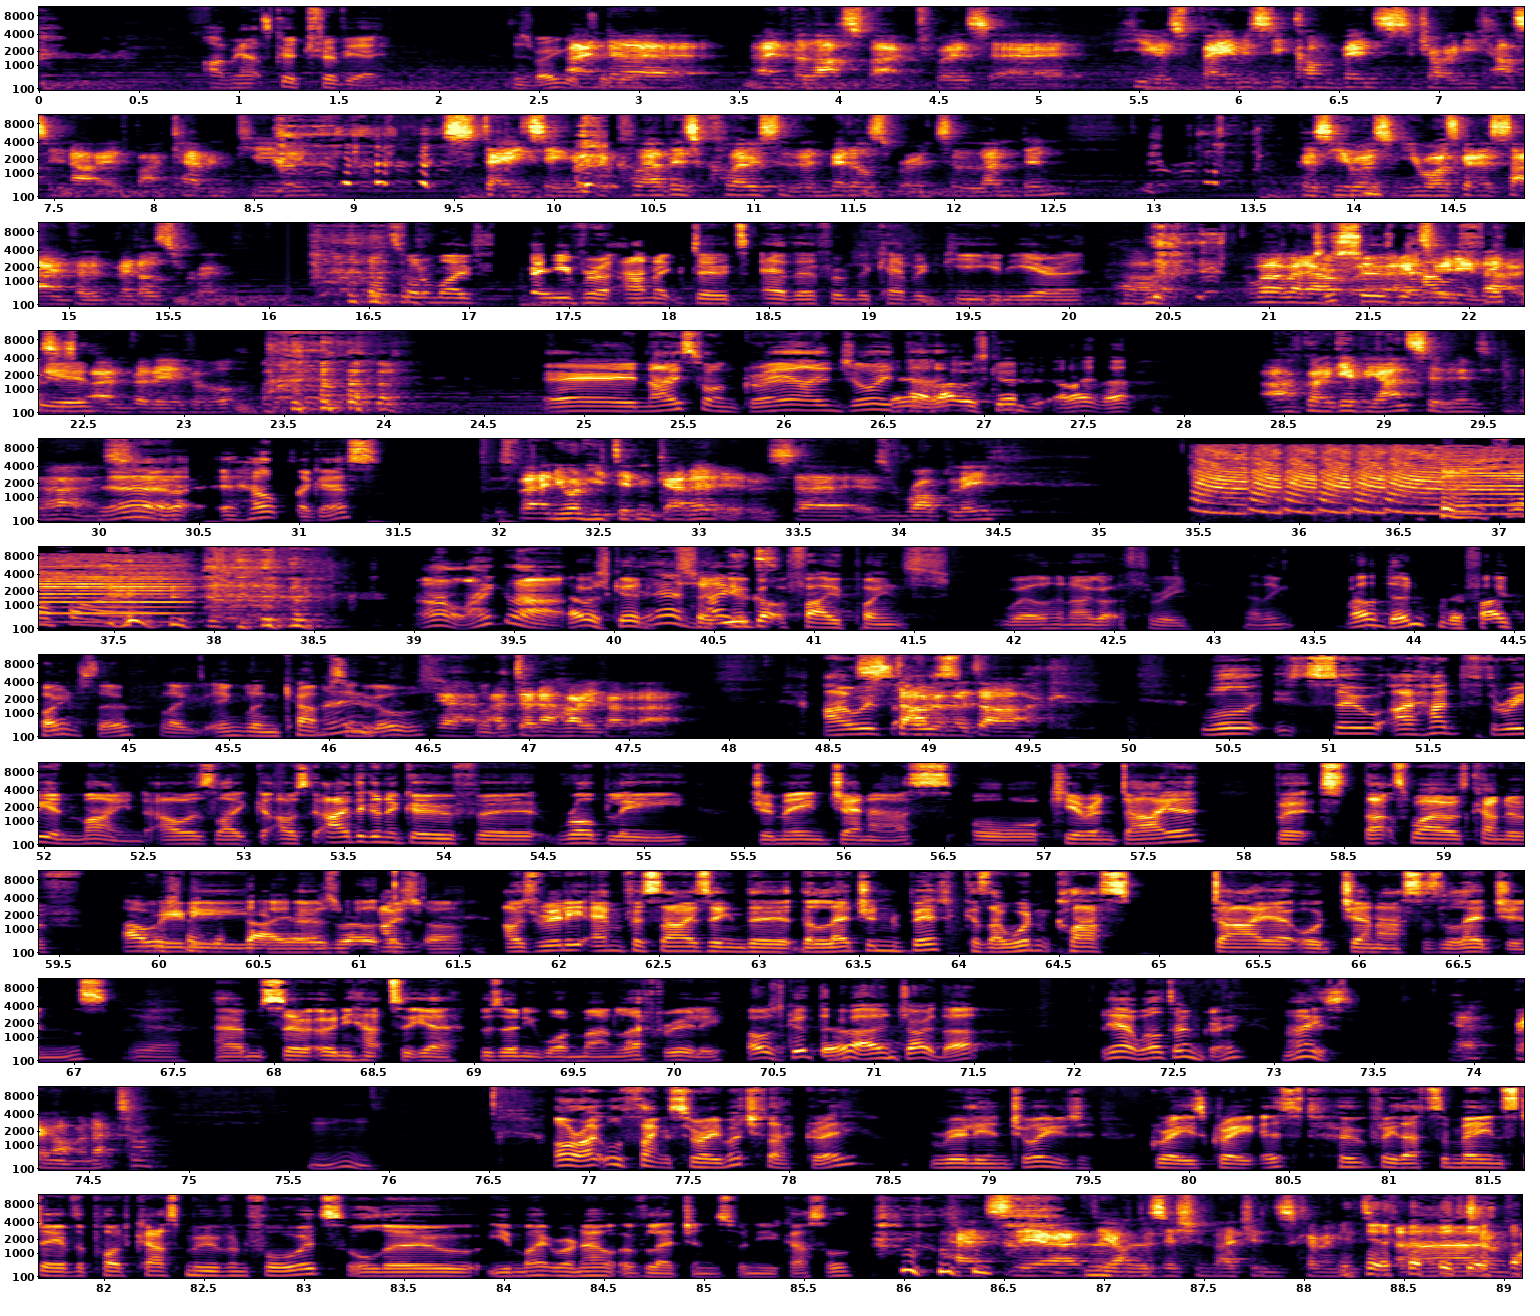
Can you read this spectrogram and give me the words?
I mean, that's good trivia. It's very good. And, uh, and the last fact was uh, he was famously convinced to join Newcastle United by Kevin Keegan, stating that the club is closer than Middlesbrough to London because he was he was going to sign for Middlesbrough. That's one of my favourite anecdotes ever from the Kevin Keegan era. Uh, well, when, I, Just shows me I was how reading that, thick he is. unbelievable. Hey, nice one, Gray. I enjoyed yeah, that. that was good. I like that. I've got to give the answer, dude. Yeah, so- yeah, that, it helped, I guess. For anyone who didn't get it, it was uh, it was Rob Lee. Oh, I like that. That was good. Yeah, so nice. you got five points, Will, and I got three. I think. Well done for the five points, though. Like England caps and goals. Yeah, Well I don't know how you got that. I was, I was in the dark. well, so I had three in mind. I was like, I was either going to go for Rob Lee, Jermaine Jenas, or Kieran Dyer, but that's why I was kind of I was really, thinking Dyer um, as well I was. I was really emphasizing the the legend bit because I wouldn't class Dyer or Jenas as legends. Yeah, Um, so only had to, yeah, there's only one man left, really. that was good though. I enjoyed that. Yeah, well done, Gray. Nice. Yeah, bring on the next one. All right, well, thanks very much for that, Gray. Really enjoyed Gray's Greatest. Hopefully, that's the mainstay of the podcast moving forwards, although you might run out of legends for Newcastle. Hence the uh, the opposition legends coming into at some.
